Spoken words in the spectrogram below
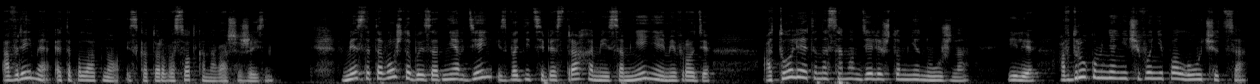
а время – это полотно, из которого соткана ваша жизнь. Вместо того, чтобы изо дня в день изводить себя страхами и сомнениями вроде «А то ли это на самом деле, что мне нужно?» Или «А вдруг у меня ничего не получится?»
